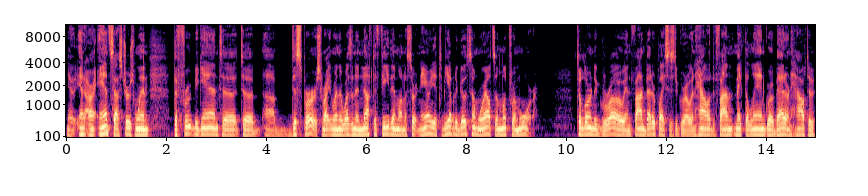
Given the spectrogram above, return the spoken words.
You know, and our ancestors, when the fruit began to, to uh, disperse, right, when there wasn't enough to feed them on a certain area, to be able to go somewhere else and look for more to learn to grow and find better places to grow and how to find make the land grow better and how to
